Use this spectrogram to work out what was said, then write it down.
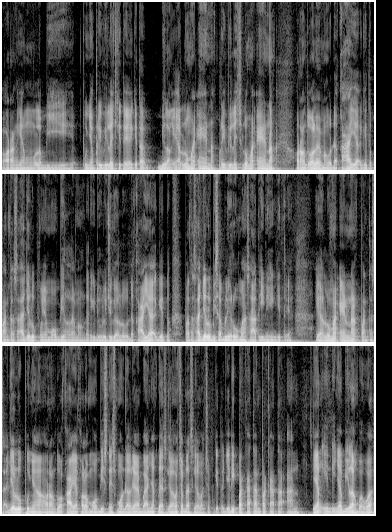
orang yang lebih punya privilege gitu ya kita bilang ya lu mah enak privilege lu mah enak. Orang tua lu emang udah kaya gitu pantas aja lu punya mobil emang dari dulu juga lu udah kaya gitu. Pantas aja lu bisa beli rumah saat ini gitu ya. Ya lu mah enak pantas aja lu punya orang tua kaya kalau mau bisnis modalnya banyak dan segala macam dan segala macam gitu. Jadi perkataan-perkataan yang intinya bilang bahwa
